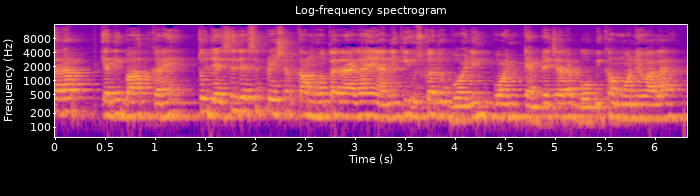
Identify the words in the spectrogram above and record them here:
तरफ़ यदि बात करें तो जैसे जैसे प्रेशर कम होता जाएगा, यानी कि उसका जो बॉइलिंग पॉइंट टेम्परेचर है, वो भी कम होने वाला है।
